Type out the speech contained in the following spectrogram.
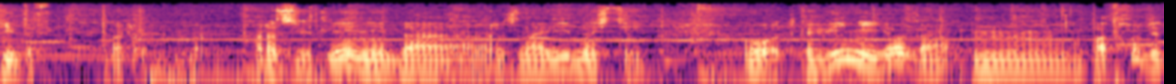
видов разветвлений, да, разновидностей. Вот. Вини-йога подходит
